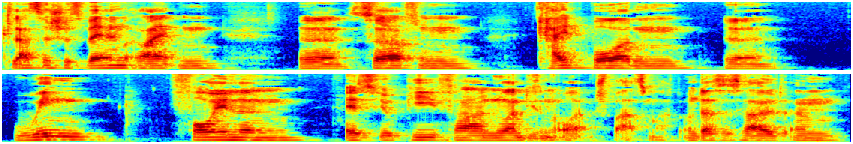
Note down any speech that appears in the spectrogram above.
klassisches Wellenreiten, äh, Surfen, Kiteboarden, äh, Wingfoilen, SUP fahren, nur an diesen Orten Spaß macht. Und das ist halt ähm,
